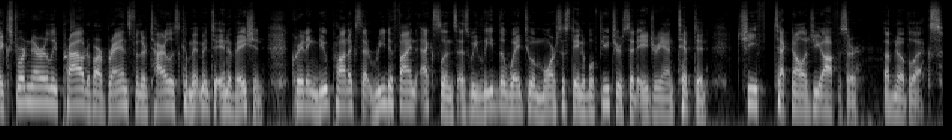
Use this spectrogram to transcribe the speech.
extraordinarily proud of our brands for their tireless commitment to innovation, creating new products that redefine excellence as we lead the way to a more sustainable future, said Adrienne Tipton, Chief Technology Officer of Novolex.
